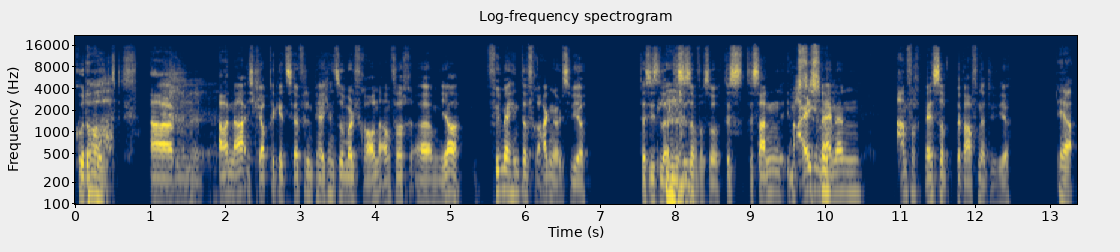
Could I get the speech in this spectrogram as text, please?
Guter Oh. Punkt. Ähm, aber na, ich glaube, da geht sehr vielen Pärchen so, weil Frauen einfach, ähm, ja, viel mehr hinterfragen als wir. Das ist, das Mhm. ist einfach so. Das, das sind im? Allgemeinen einfach besser bewaffnet wie wir. Ja,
